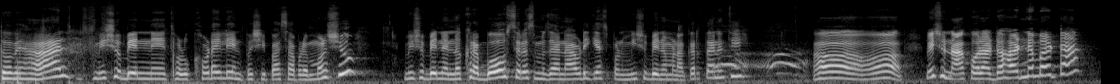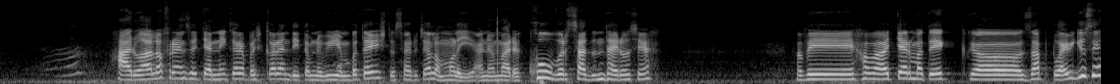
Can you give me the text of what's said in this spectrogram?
તો હવે હાલ મીશુબેનને થોડું ખવડાવી લઈને પછી પાછા આપણે મળશું. મીશુબેનને નખરા બહુ સરસ મજાના આવડી ગયા પણ મીશુબેન હમણાં કરતા નથી. હા હા. મીશુ નાખોરા ઢહડ ને બટા? સારું હાલો ફ્રેન્ડ્સ અત્યારે નહીં કરે, પછી કરે ને તમને વીડિયો બતાવીશ તો સારું, ચાલો, મળીએ. અને અમારે ખૂબ વરસાદ અંધાર્યો છે. હવે હવે અત્યારમાં તો એક ઝાપટું આવી ગયું છે,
